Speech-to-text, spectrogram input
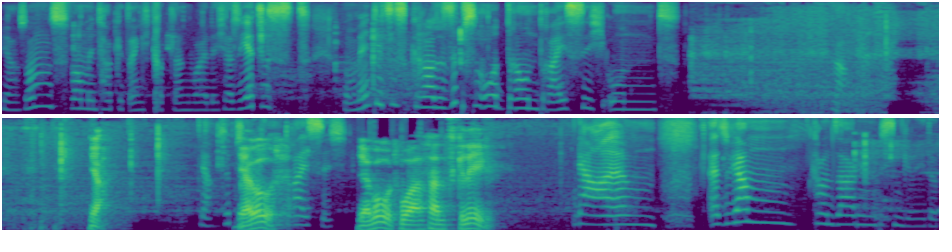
ja, sonst war mein Tag jetzt eigentlich gerade langweilig. Also jetzt ist, Moment, jetzt ist gerade 17.33 Uhr und, ja. Ja. Ja, 17.30 Uhr. Ja gut, wo hat es gelegen? Ja, ähm, also wir haben, kann man sagen, ein bisschen geredet.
